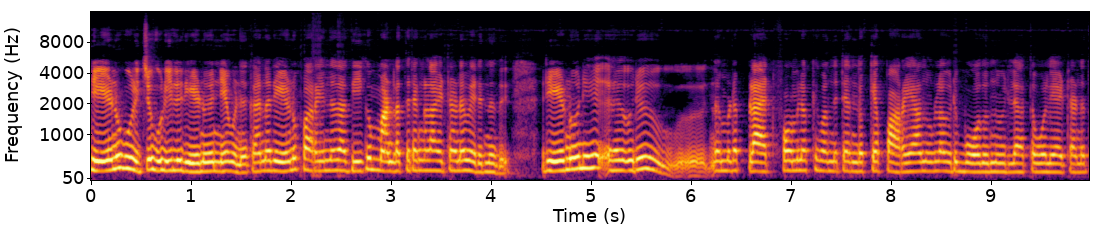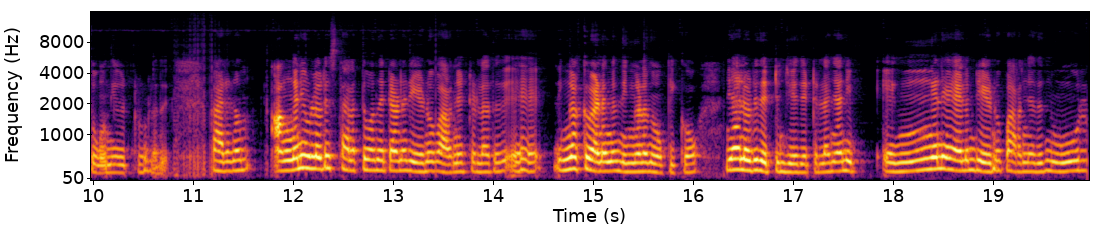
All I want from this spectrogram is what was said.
രേണു കുഴിച്ച കുഴിയിൽ രേണു തന്നെ വീണത്. കാരണം രേണു പറയുന്നത് അധികം മണ്ടത്തരങ്ങളായിട്ടാണ് വരുന്നത്. രേണുവിന് ഒരു നമ്മുടെ പ്ലാറ്റ്ഫോമിലൊക്കെ വന്നിട്ട് എന്തൊക്കെ പറയാമെന്നുള്ള ഒരു ബോധമൊന്നും ഇല്ലാത്ത പോലെയായിട്ടാണ് തോന്നിയിട്ടുള്ളത്. കാരണം അങ്ങനെയുള്ള ഒരു സ്ഥലത്ത് വന്നിട്ടാണ് രേണു പറഞ്ഞിട്ടുള്ളത്. നിങ്ങൾക്ക് വേണമെങ്കിൽ നിങ്ങൾ നോക്കിക്കോ. ഞാനൊരു തെറ്റും ചെയ്തിട്ടില്ല. ഞാൻ എങ്ങനെയായാലും രേണു പറഞ്ഞത് നൂറ്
